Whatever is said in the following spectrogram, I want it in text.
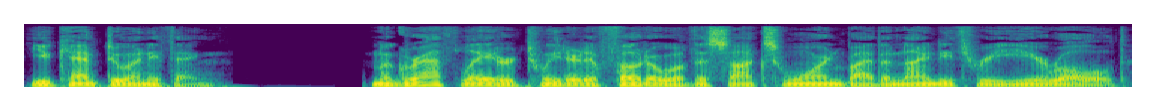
you can't do anything. McGrath later tweeted a photo of the socks worn by the 93-year-old.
